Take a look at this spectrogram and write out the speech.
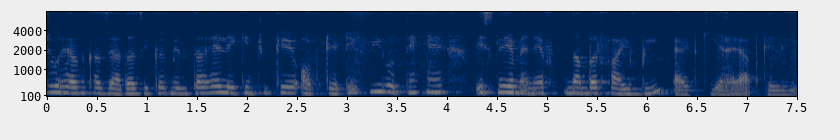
जो है उनका ज़्यादा ज़िक्र मिलता है लेकिन चूँकि ऑप्टेटिव भी होते हैं इसलिए मैंने नंबर फाइव भी ऐड किया है आपके लिए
